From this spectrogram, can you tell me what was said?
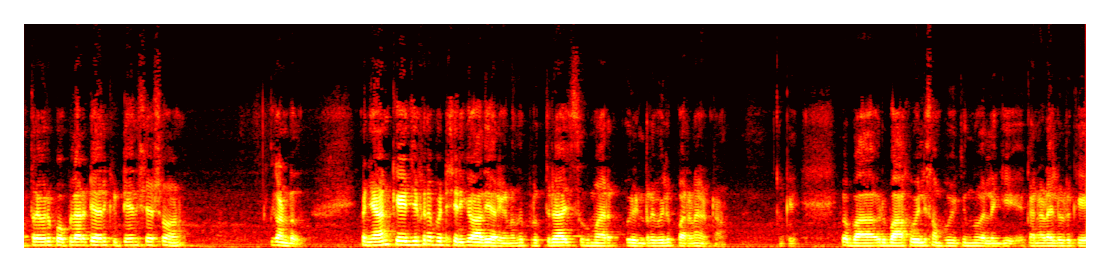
അത്രയും ഒരു പോപ്പുലാരിറ്റി അതിന് കിട്ടിയതിന് ശേഷമാണ് ഇത് കണ്ടത്. ഇപ്പം ഞാൻ കെ ജി എഫിനെ പറ്റി ശരിക്കും ആദ്യം അറിയണത് പൃഥ്വിരാജ് സുകുമാരൻ ഒരു ഇന്റർവ്യൂവിൽ പറയണ കേട്ടാണ്. ഓക്കെ ഒരു ബാഹുബലി സംഭവിക്കുന്നു അല്ലെങ്കിൽ കന്നഡയിൽ ഒരു കെ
